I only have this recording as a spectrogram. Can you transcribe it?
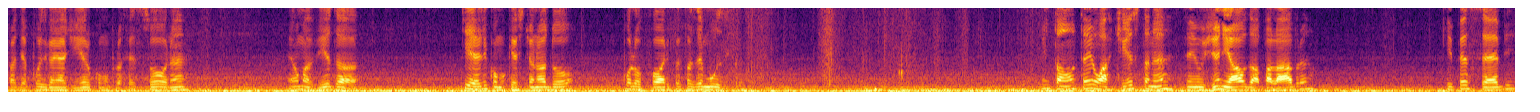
para depois ganhar dinheiro como professor, né? É uma vida que ele, como questionador, pulou fora e foi fazer música. Então tem o artista, né? Tem o genial da palavra que percebe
